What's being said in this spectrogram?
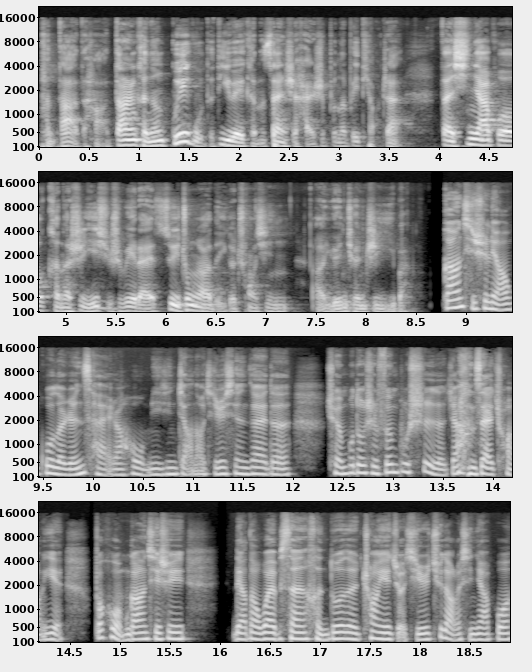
很大的哈。当然，可能硅谷的地位可能暂时还是不能被挑战，但新加坡可能是也许是未来最重要的一个创新啊源泉之一吧。刚刚其实聊过了人才，然后我们已经讲到，其实现在的全部都是分布式的这样在创业，包括我们刚刚其实聊到 Web 三，很多的创业者其实去到了新加坡。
